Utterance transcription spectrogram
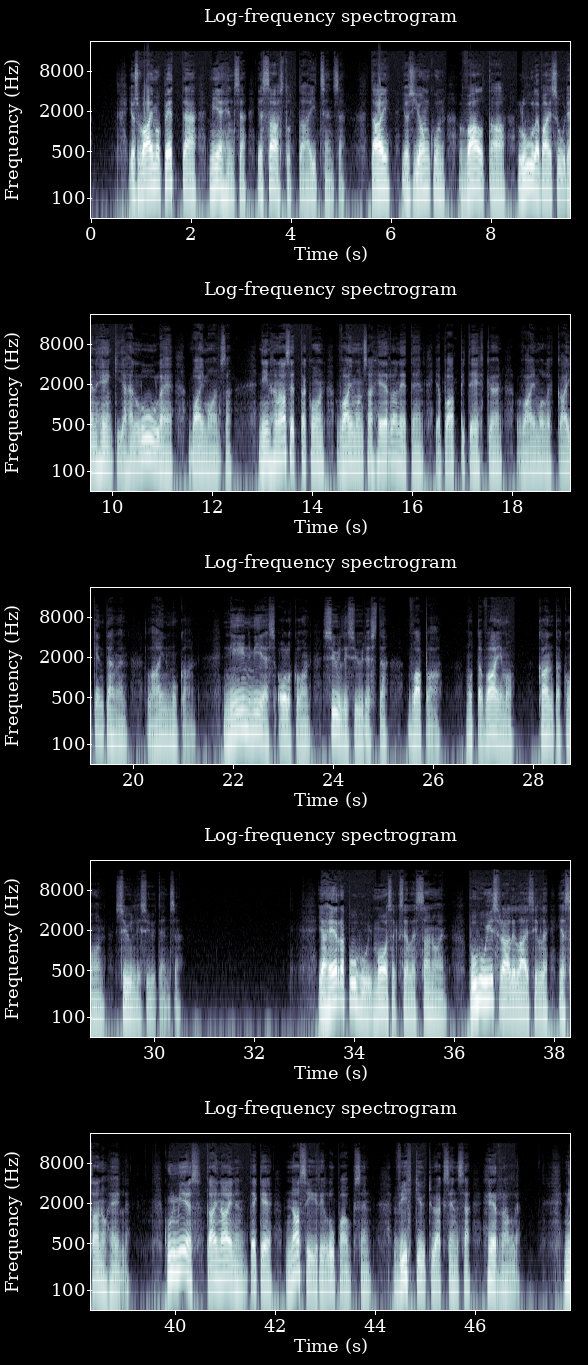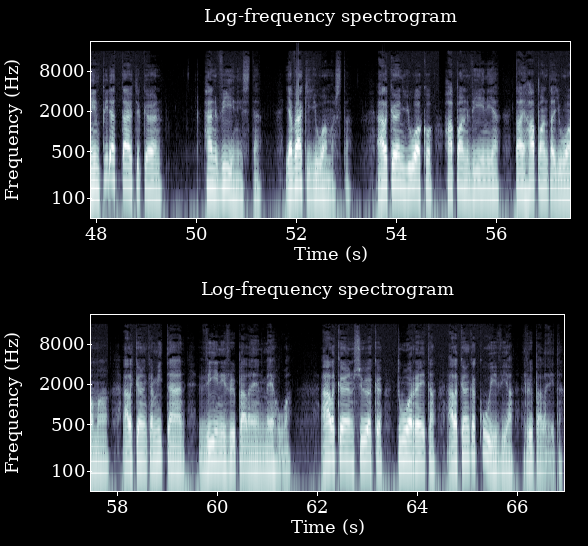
Jos vaimo pettää miehensä ja saastuttaa itsensä, tai jos jonkun valtaa luulevaisuuden henki ja hän luulee vaimoansa, niin hän asettakoon vaimonsa Herran eteen ja pappi tehköön vaimolle kaiken tämän lain mukaan. Niin mies olkoon syyllisyydestä vapaa, mutta vaimo kantakoon syyllisyytensä. Ja Herra puhui Moosekselle sanoen, puhu israelilaisille ja sano heille, kun mies tai nainen tekee nasiirilupauksen vihkiytyäksensä Herralle, niin pidättäytyköön hän viinistä ja väkijuomasta. Älköön juoko hapan viiniä tai hapanta juomaa, älköönkä mitään viinirypäleen mehua. Älköön syökö tuoreita, älköönkä kuivia rypäleitä.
